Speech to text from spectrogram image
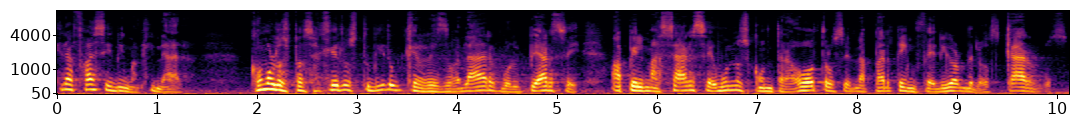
Era fácil imaginar cómo los pasajeros tuvieron que resbalar, golpearse, apelmazarse unos contra otros en la parte inferior de los carros.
